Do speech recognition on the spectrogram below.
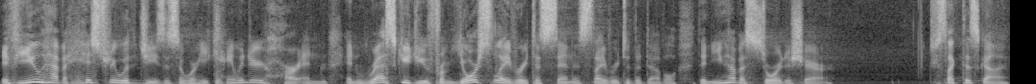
If you have a history with Jesus of where he came into your heart and, and rescued you from your slavery to sin and slavery to the devil, then you have a story to share. Just like this guy.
